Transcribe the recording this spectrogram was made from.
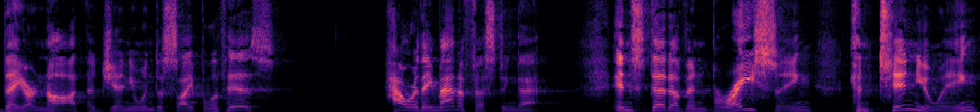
they are not a genuine disciple of His. How are they manifesting that? Instead of embracing, continuing,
